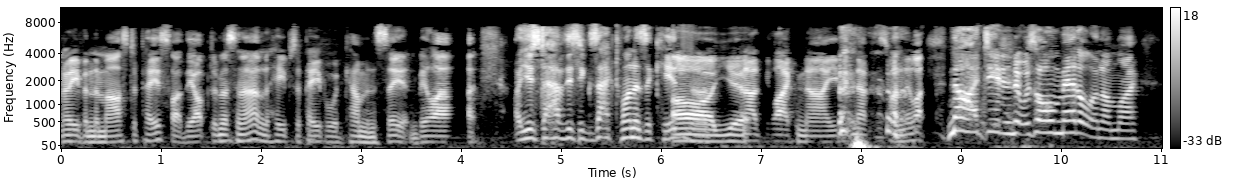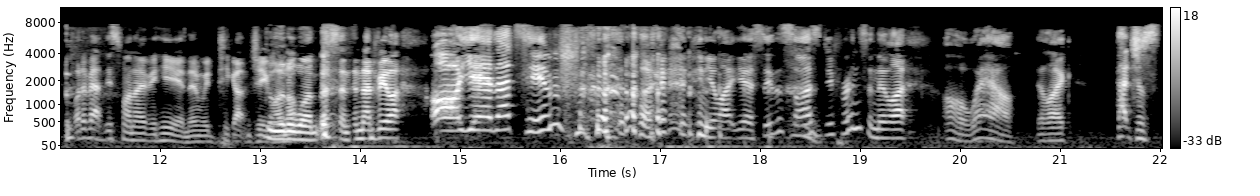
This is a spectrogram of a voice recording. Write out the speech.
and even the masterpiece, like the Optimus and that, and heaps of people would come and see it and be like, "I used to have this exact one as a kid." Oh, and yeah. I'd be like, "Nah, you didn't have this one." They're like, "No, I did, and it was all metal." And I'm like, "What about this one over here?" And then we'd pick up G1 The little one. Optimus, and, and they'd be like, "Oh yeah, that's him." and you're like, "Yeah, see the size difference?" And they're like, "Oh wow." They're like. That just,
